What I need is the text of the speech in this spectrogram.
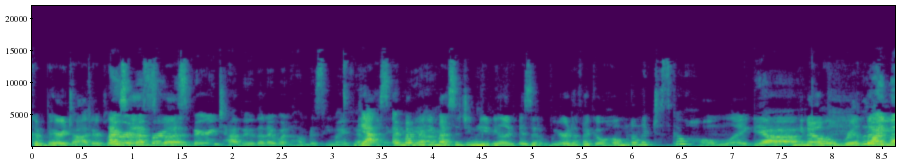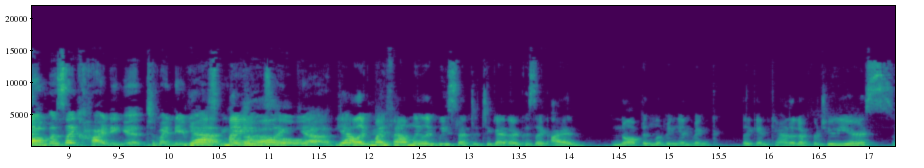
compared to other places. I remember but it was very taboo that I went home to see my family. yes, I remember yeah. you messaging me to be like, "Is it weird if I go home?" And I'm like, "Just go home." Like, Yeah. you know, Oh, really? My even- mom was like hiding it to my neighbors. Yeah, my- it was, Oh. like, yeah. yeah, like my family, like we spent it together because like I had not been living in Van- like in Canada for two years,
